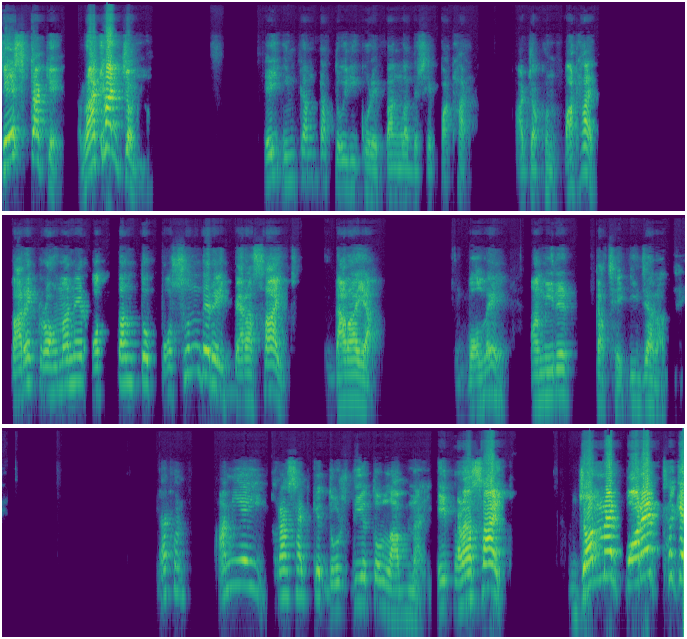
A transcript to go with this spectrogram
দেশটাকে রাখার জন্য এই ইনকামটা তৈরি করে বাংলাদেশে পাঠায়। আর যখন পাঠায়, তারেক রহমানের অত্যন্ত পছন্দের এই প্যারাসাইট দাঁড়াইয়া বলে আমিরের কাছে ইজারা দেয়। এখন আমি এই প্যারাসাইটকে দোষ দিয়ে তো লাভ নাই। এই প্যারাসাইট জন্মের পরের থেকে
